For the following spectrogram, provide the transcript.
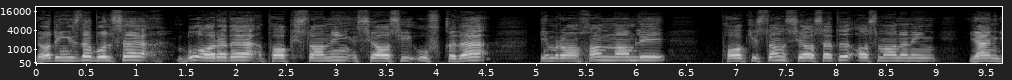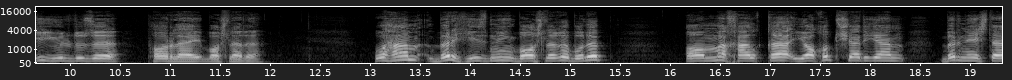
Yodingizda bo'lsa, bu orada Pokistonning siyosiy ufqida Imronxon nomli Pokiston siyosati osmonining yangi yulduzi porlay boshladi. U ham bir hizbning boshlig'i bo'lib, omma xalqqa yoqib tushadigan bir nechta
